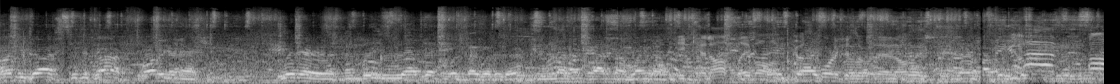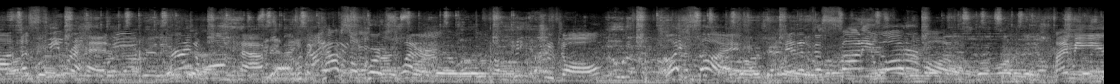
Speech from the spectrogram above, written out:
On your dots, to the top, water gun action. Winner, number 11 was by winner there. 11 got that right on. He cannot play ball. Gus Sportacus over there, though. You have uh, a zebra head wearing a ball cap with a Castle Corp sweater, a Pikachu doll, life size, and a Dasani water bottle. I mean,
